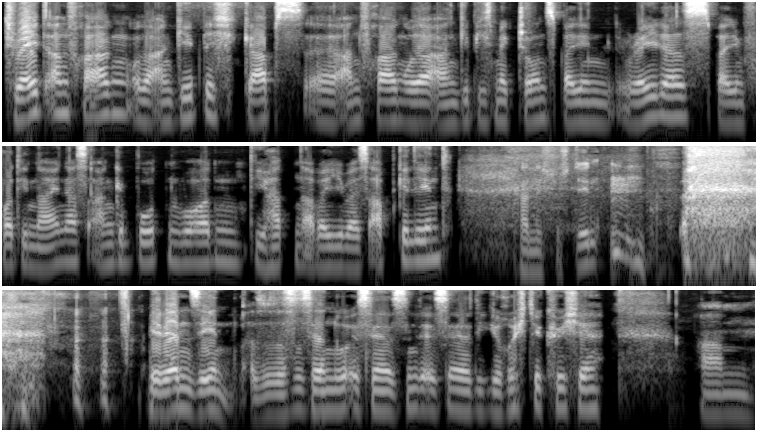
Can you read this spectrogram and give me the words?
Trade-Anfragen oder angeblich gab es äh, Anfragen oder angeblich ist Mac Jones bei den Raiders, bei den 49ers angeboten worden. Die hatten aber jeweils abgelehnt. Kann ich verstehen. Wir werden sehen. Also das ist ja nur, ist ja, sind, ist ja die Gerüchteküche. Ähm,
